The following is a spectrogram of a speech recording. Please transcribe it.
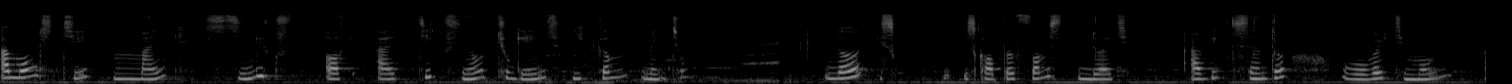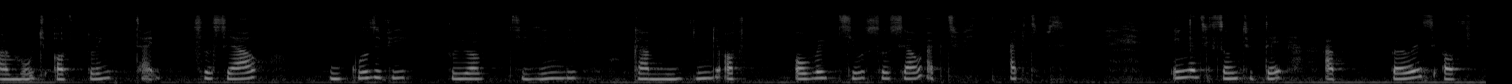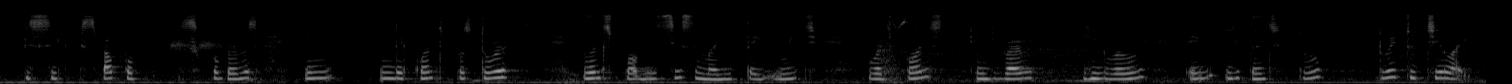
Amongst the main signs of addiction to games he can mention low skill performance that affect center over the amount of playing time, social, inclusive prioritizing gambling of over to social activities. In addition to the appearance of physical problems in inadequate posture, ranks problems since money reach what funds and very in volume and to do it to light.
